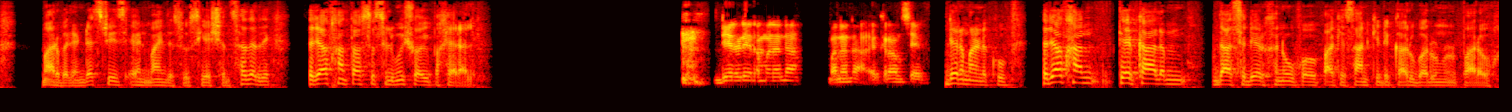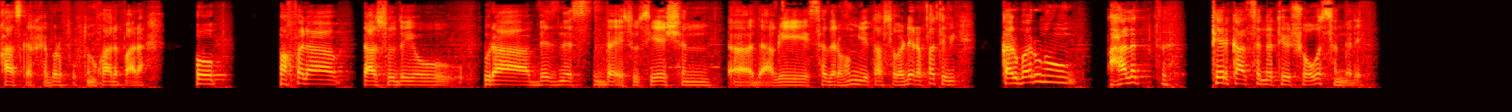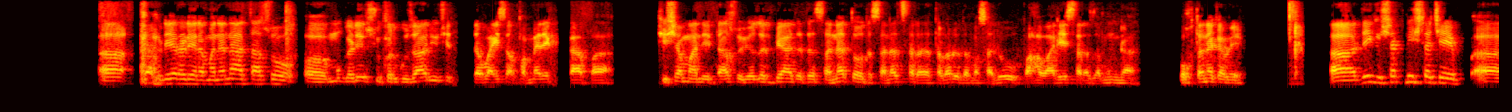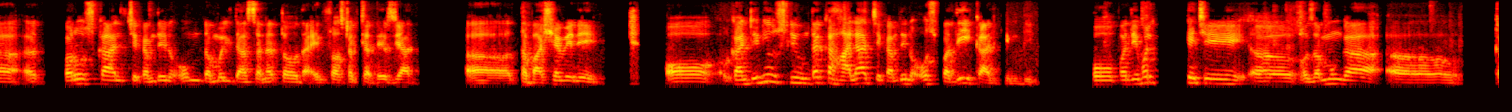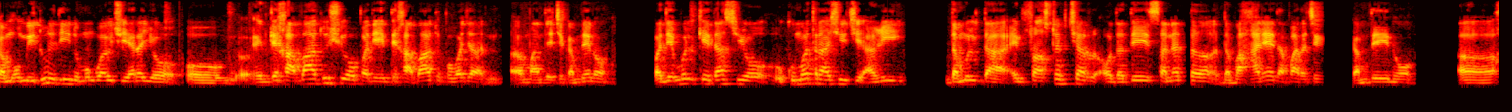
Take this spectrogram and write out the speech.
ماربل انډستریز اینډ ماینز اسوسییشن صدر دی سجاد خان تاسو سلمي شوي په خیر علي ډېر ډېر مننه مننه اکرام صاحب ډېر مننه کو سجاد خان تیر کالم دا ډېر خنو په پاکستان کې د کاروبارونو لپاره او خاص کر خبر پښتونخوا لپاره خو په خپل تاسو د یو پورا بزنس د اسوسییشن د هغه صدر هم یې تاسو ډېر پته وي کاروبارونو حالت تیر کال څنګه تیر شو او څنګه دی ډیر ډیر مننه تاسو موږ ډیر شکر گزار یو چې د وایس اف امریکا په شیشه باندې تاسو یو ځل بیا د صنعت او د صنعت سره تړلو د مسلو په حواله سره زمونږ پوښتنه کوي دغه شک نشته چې پروس کال چې کم دین اوم د ملک د صنعت او د انفراستراکچر ډیر زیات تباشوي دي او کنټینیوسلی هم دغه حالات چې کم دین اوس په دې کال کې دي او په دې ملک چې زمونږه کم امیدونه دي نو موږ وایو چې یاره یو انتخابات وشي او په دې انتخاباتو په وجه باندې چې کم دینو په دې ملک کې داس یو حکومت راشي چې اغي د ملک د انفراستراکچر او د دې صنعت د بحالې د لپاره چې کم دینو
